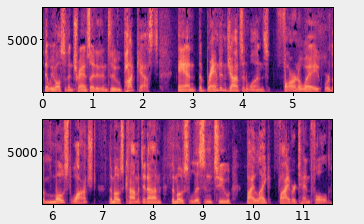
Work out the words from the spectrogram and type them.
that we've also then translated into podcasts, and the Brandon Johnson ones far and away were the most watched the most commented on, the most listened to by like five or tenfold.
